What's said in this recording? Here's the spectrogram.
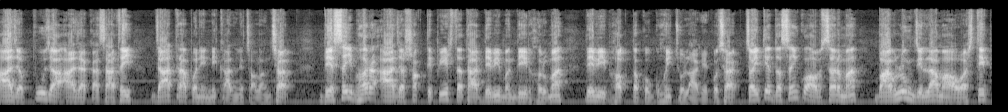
आज पूजा आजाका साथै जात्रा पनि निकाल्ने चलन छ। देशैभर आज शक्तिपीठ तथा देवी मन्दिरहरूमा देवी भक्तको घुइँचो लागेको छ। चैत्य दसैँको अवसरमा बागलुङ जिल्लामा अवस्थित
